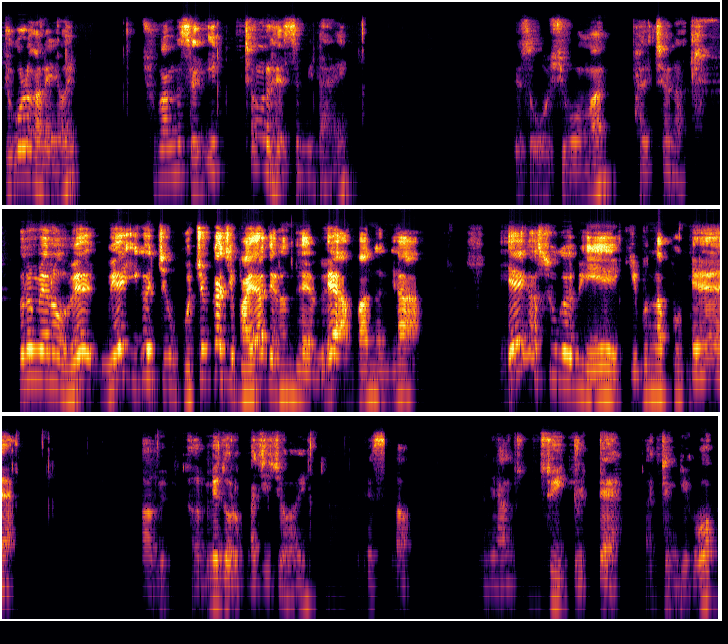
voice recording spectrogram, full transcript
쭉 올라가네요. 추가한 것을 입증을 했습니다. 그래서 55만 8천원. 그러면은 왜, 왜 이거 지금 고점까지 봐야 되는데 왜안 받느냐? 얘가 수급이 기분 나쁘게 어, 어, 매도로 빠지죠. 그래서 그냥 수익 줄 때 챙기고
